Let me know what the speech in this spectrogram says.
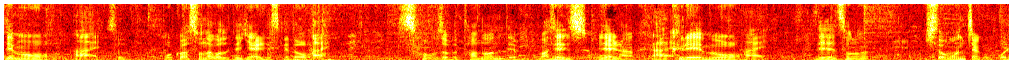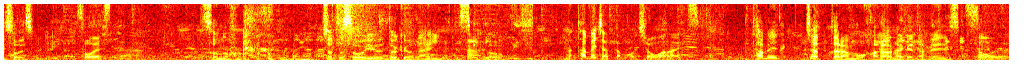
でもはい。そう僕はそんなことできないですけど、はい。そもそも頼んでませんしみたいなはい。クレームを、はい。でその一悶着起こりそうですよね。そうですね、その ちょっとそういう度胸ないんですけど。まあ、食べちゃったらもうしょうがないですね。食べちゃったらもう払わなきゃダメですからそう。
